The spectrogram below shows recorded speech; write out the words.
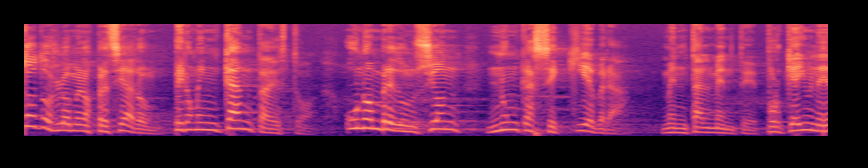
Todos lo menospreciaron, pero me encanta esto. Un hombre de unción nunca se quiebra mentalmente, porque hay una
